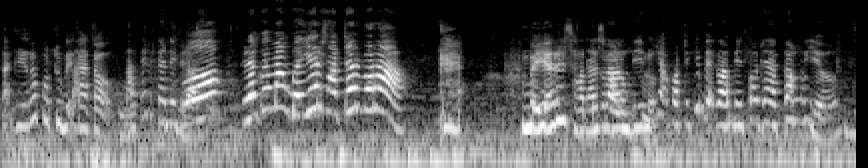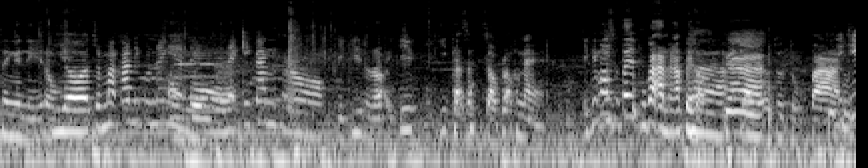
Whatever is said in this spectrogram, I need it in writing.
tak kira padha mek katokku. Tapi regane piro? Lah kowe emang bayar sadar apa ora? Bayare Nah, kelambi 120. iki padha iki mek kelambi padha abang kuwi ya sing ngene ro. Iya, cuma kan iku ning ngene. Nek iki kan rok. Iki ro iki iki gak usah dicoplok kene. Iki maksudnya bukaan kabeh. ho? Gak. Gak. Tutupan. Iki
